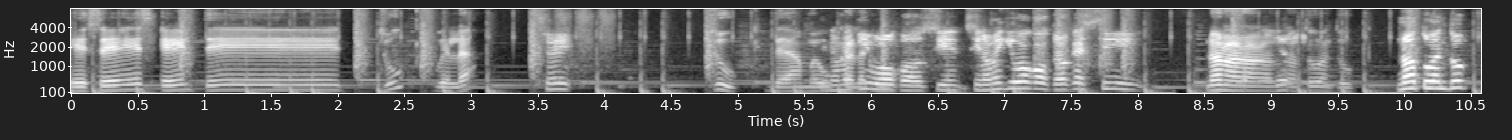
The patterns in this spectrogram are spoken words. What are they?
ese es el de Duke, ¿verdad? Sí, Duke, déjame si no me equivoco, si, si no me equivoco, creo que sí. No, no, no, no, no estuvo en Duke. No, tú en Duke,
